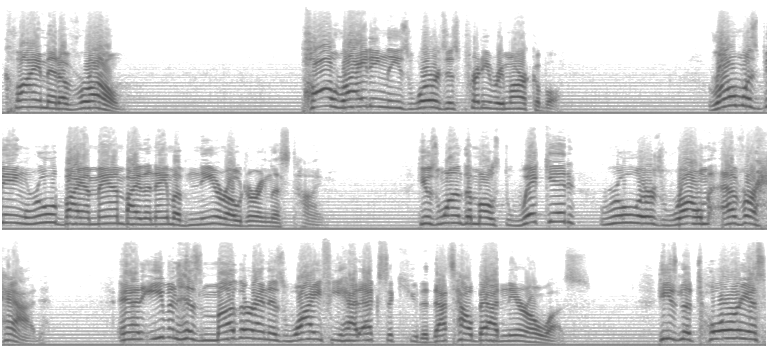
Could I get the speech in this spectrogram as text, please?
climate of Rome. Paul writing these words is pretty remarkable. Rome was being ruled by a man by the name of Nero during this time. He was one of the most wicked, rulers Rome ever had. And even his mother and his wife he had executed. That's how bad Nero was. He's notorious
